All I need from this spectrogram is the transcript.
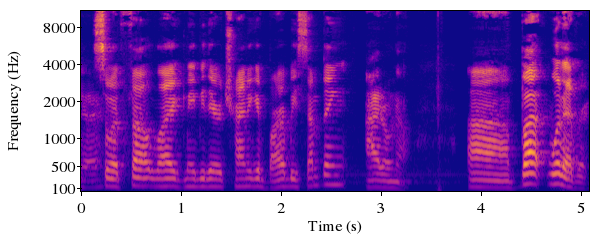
Okay. So it felt like maybe they were trying to give Barbie something. I don't know, uh, but whatever.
